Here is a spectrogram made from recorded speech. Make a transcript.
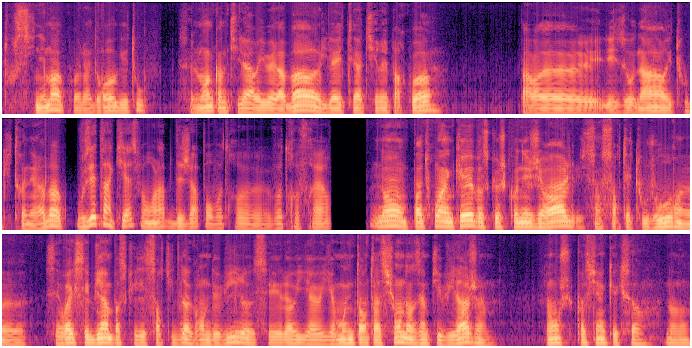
tout le cinéma, quoi, la drogue et tout. Seulement, quand il est arrivé là-bas, il a été attiré par quoi? Par euh, les zonards et tout qui traînaient là-bas. Vous êtes inquiet à ce moment-là déjà pour votre, votre frère? Non, pas trop inquiet parce que je connais Gérald, il s'en sortait toujours. euh. c'est vrai que c'est bien parce qu'il est sorti de la grande ville, c'est là où il y, a, il y a moins de tentations dans un petit village. Non, je suis pas si inquiet que ça. Non, non.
